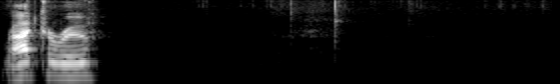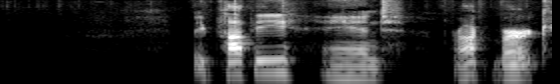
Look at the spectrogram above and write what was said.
Rod Carew. Big Poppy and Brock Burke.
